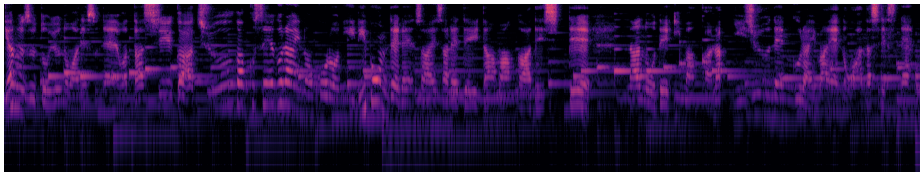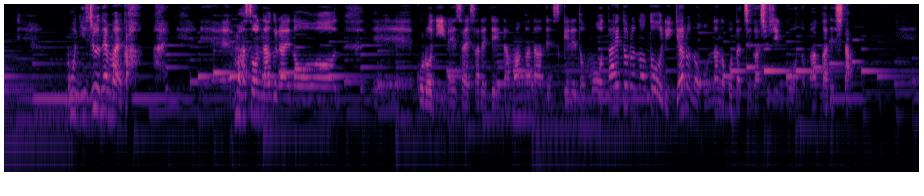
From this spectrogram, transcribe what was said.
ギャルズというのはですね、私が中学生ぐらいの頃にリボンで連載されていた漫画でして、なので今から20年ぐらい前のお話ですね。もう20年前か。はい。えー、まあそんなぐらいの、えー、頃に連載されていた漫画なんですけれども、タイトルの通りギャルの女の子たちが主人公の漫画でした。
